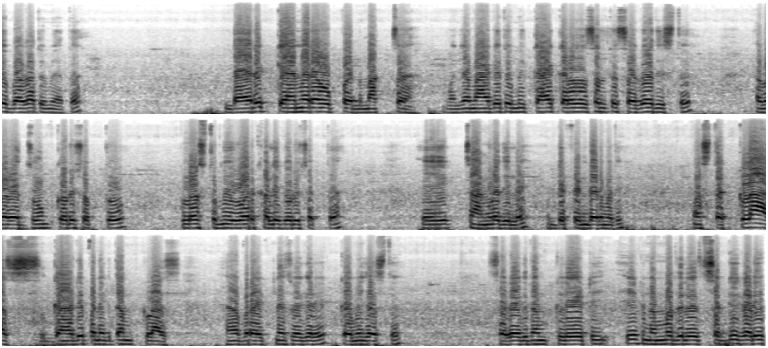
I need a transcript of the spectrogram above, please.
ते बघा तुम्ही आता. डायरेक्ट कॅमेरा ओपन मागचा. म्हणजे मागे तुम्ही काय करत असाल ते सगळं दिसतं हे बघा झूम करू शकतो. प्लस तुम्ही वर खाली करू शकता. हे एक चांगलं दिलं आहे डिफेंडरमध्ये मस्त क्लास गाडी पण एकदम क्लास ह्या ब्राईटनेस वगैरे कमी जास्त. सगळं एकदम क्लिअरिटी एक नंबर दिले सगळी गाडी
